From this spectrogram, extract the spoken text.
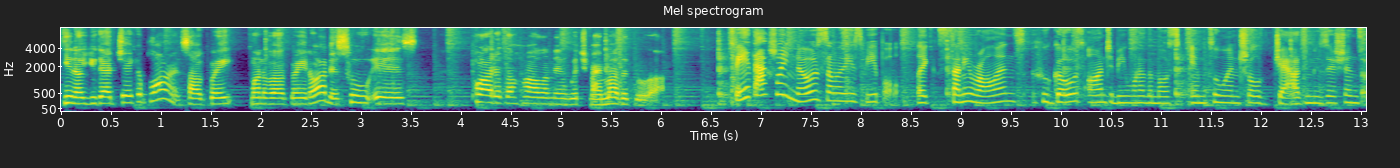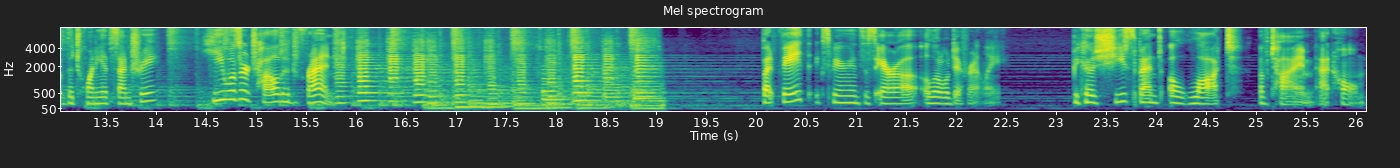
You know, you got Jacob Lawrence, our great one of our great artists, who is part of the Harlem in which my mother grew up. Faith actually knows some of these people, like Sonny Rollins, who goes on to be one of the most influential jazz musicians of the 20th century. He was her childhood friend. But Faith experienced this era a little differently because she spent a lot of time at home.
